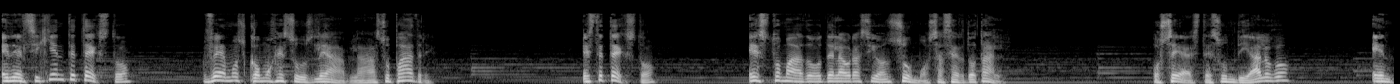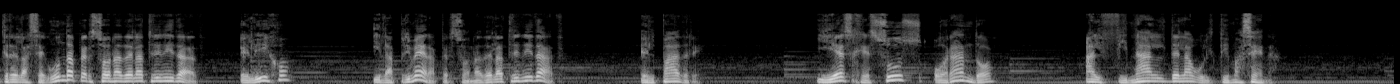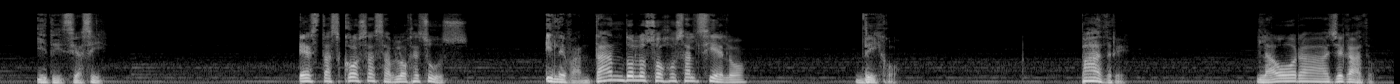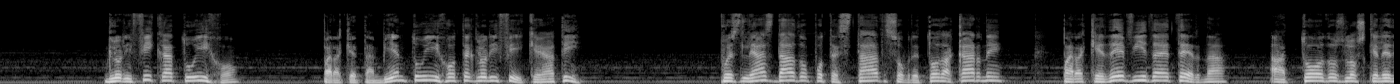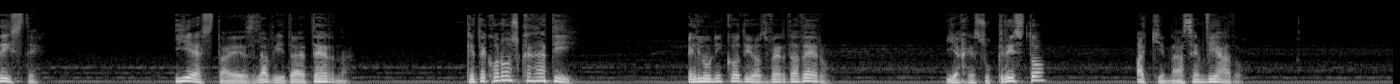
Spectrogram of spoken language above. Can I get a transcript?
En el siguiente texto vemos cómo Jesús le habla a su Padre. Este texto es tomado de la oración sumo sacerdotal. O sea, este es un diálogo entre la segunda persona de la Trinidad, el Hijo, y la primera persona de la Trinidad, el Padre. Y es Jesús orando al final de la última cena. Y dice así, Estas cosas habló Jesús, y levantando los ojos al cielo, dijo, Padre, la hora ha llegado. Glorifica a tu Hijo, para que también tu Hijo te glorifique a ti. Pues le has dado potestad sobre toda carne, para que dé vida eterna a todos los que le diste. Y esta es la vida eterna, que te conozcan a ti, el único Dios verdadero, y a Jesucristo, a quien has enviado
